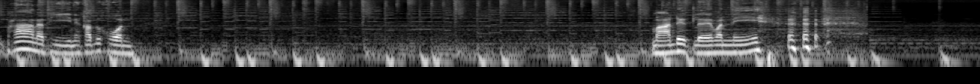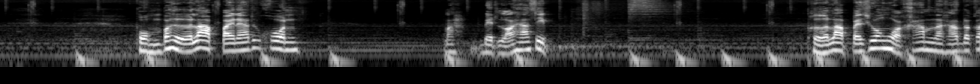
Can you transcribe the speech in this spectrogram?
55 นาทีนะครับทุกคนมาดึกเลยวันนี้ ผมเผลอหลับไปนะทุกคน มาเบ็ดร้อยห้าสิบ เผลอหลับไปช่วงหัวค่ำนะครับ แล้วก็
